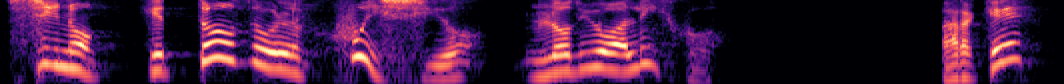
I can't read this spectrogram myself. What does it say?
sino que todo el juicio lo dio al Hijo. ¿Para qué?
